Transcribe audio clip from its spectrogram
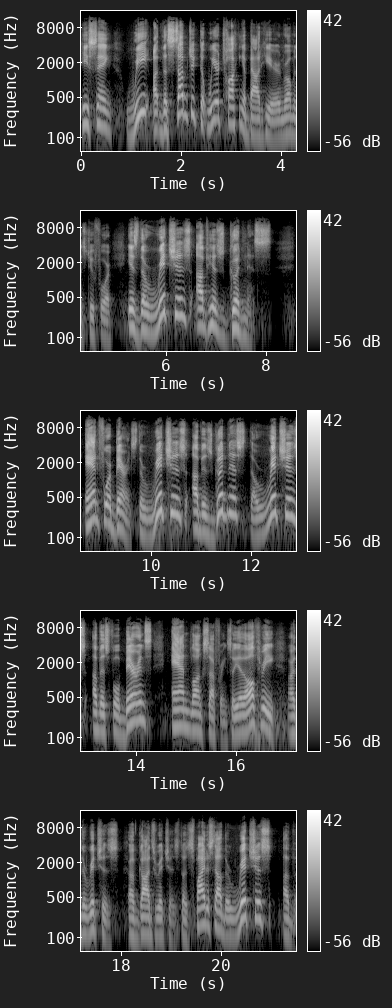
He's saying, we uh, the subject that we are talking about here in Romans 2 4 is the riches of his goodness and forbearance. The riches of his goodness, the riches of his forbearance, and long suffering. So, yeah, all three are the riches of God's riches. The spidest out the riches of,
